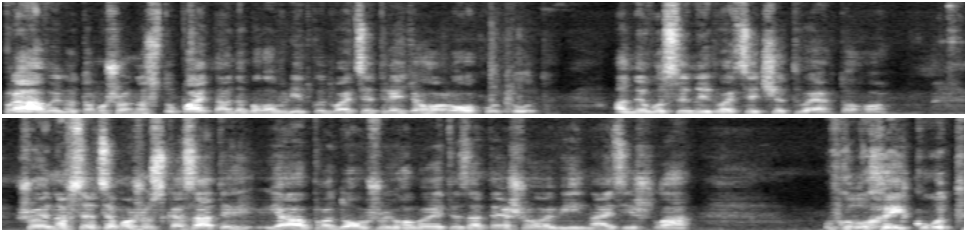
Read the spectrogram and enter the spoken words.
правильно, тому що наступати треба було влітку 23-го року тут, а не восени 24-го. Що я на все це можу сказати? Я продовжую говорити за те, що війна зійшла в глухий кут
